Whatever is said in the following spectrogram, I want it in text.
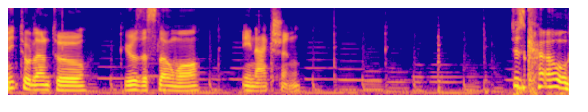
Need to learn to use the slow-mo in action. Just go!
